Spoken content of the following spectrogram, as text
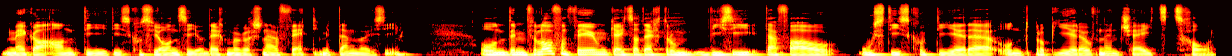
mega anti-Diskussion sind und echt möglichst schnell fertig mit dem wollen sein. Und im Verlauf des Films geht es halt echt darum, wie sie diesen Fall ausdiskutieren und probieren, auf einen Entscheid zu kommen.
